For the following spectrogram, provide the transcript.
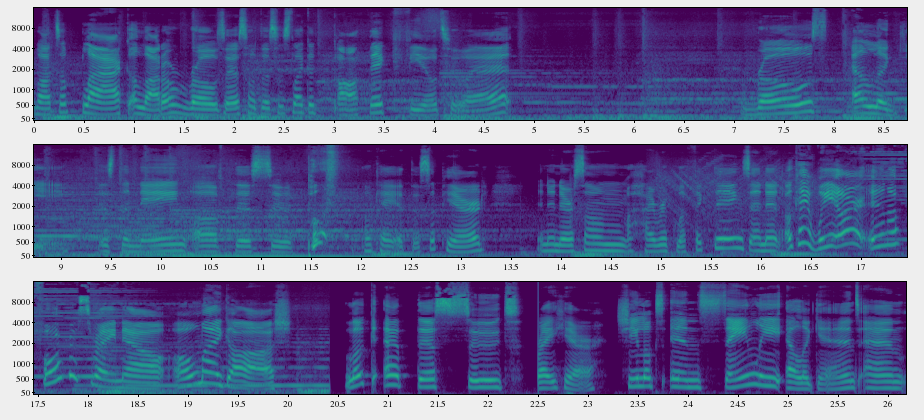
Lots of black, a lot of roses, so this is like a gothic feel to it. Rose Elegy is the name of this suit. Poof! Okay, it disappeared. And then there's some hieroglyphic things. And then, okay, we are in a forest right now. Oh my gosh. Look at this suit right here. She looks insanely elegant and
